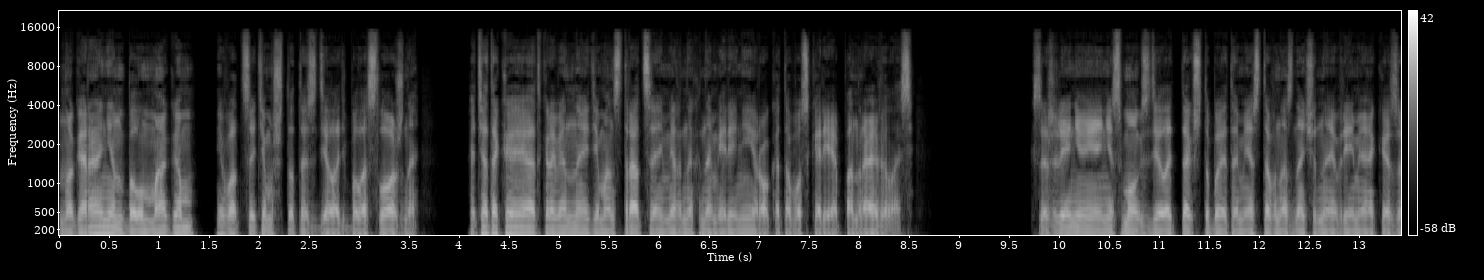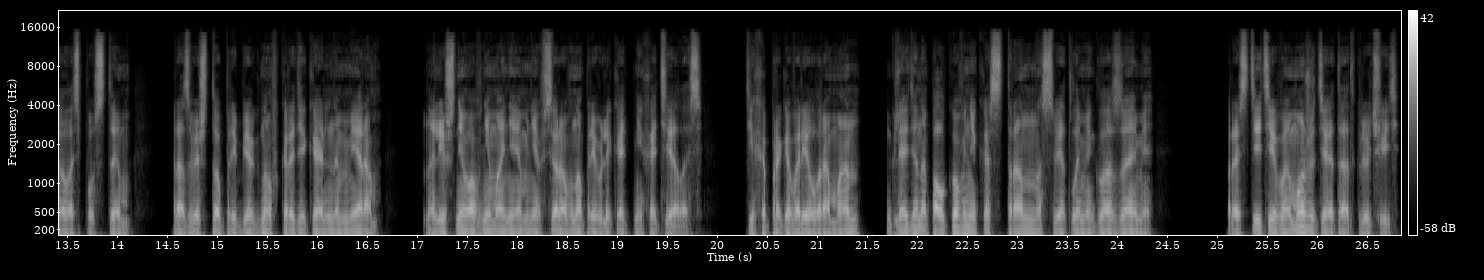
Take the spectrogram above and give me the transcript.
Но Гаранин был магом, и вот с этим что-то сделать было сложно — Хотя такая откровенная демонстрация мирных намерений Рокотову скорее понравилась. К сожалению, я не смог сделать так, чтобы это место в назначенное время оказалось пустым, разве что прибегнув к радикальным мерам. Но лишнего внимания мне все равно привлекать не хотелось. Тихо проговорил Роман, глядя на полковника странно светлыми глазами. «Простите, вы можете это отключить?»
